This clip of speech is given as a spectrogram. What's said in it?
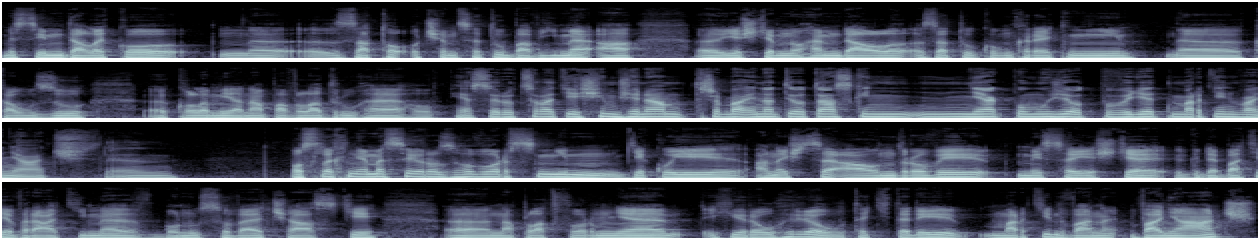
myslím, daleko za to, o čem se tu bavíme a ještě mnohem dal za tu konkrétní kauzu kolem Jana Pavla II. Já se docela těším, že nám třeba i na ty otázky nějak pomůže odpovědět Martin Vaňáč. Poslechněme si rozhovor s ním. Děkuji Anešce a Ondrovi. My se ještě k debatě vrátíme v bonusové části eh, na platformě Hero Hero. Teď tedy Martin Vaňáč,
